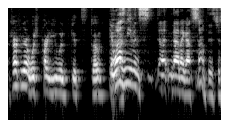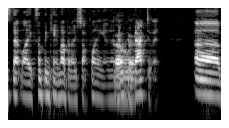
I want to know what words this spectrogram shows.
I'm trying to figure out which part you would get stumped. It wasn't even s- uh, that I got stumped. It's just that like something came up and I stopped playing it and then never Okay. went back to it. Uh,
